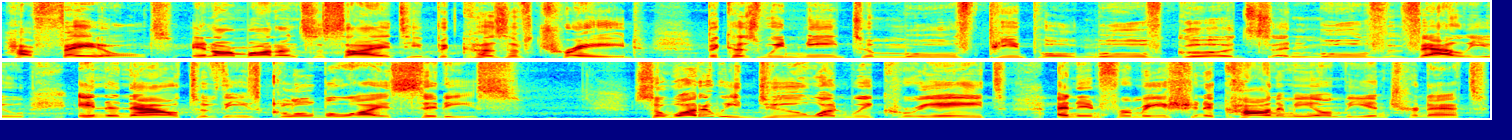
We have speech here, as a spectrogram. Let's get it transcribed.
have failed in our modern society because of trade, because we need to move people, move goods, and move value in and out of these globalized cities. So what do we do when we create an information economy on the internet,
